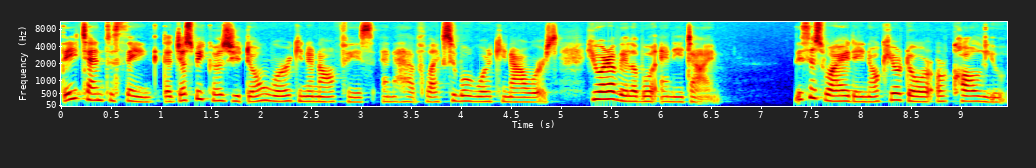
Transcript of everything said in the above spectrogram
They tend to think that just because you don't work in an office and have flexible working hours, you are available anytime. This is why they knock your door or call you,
